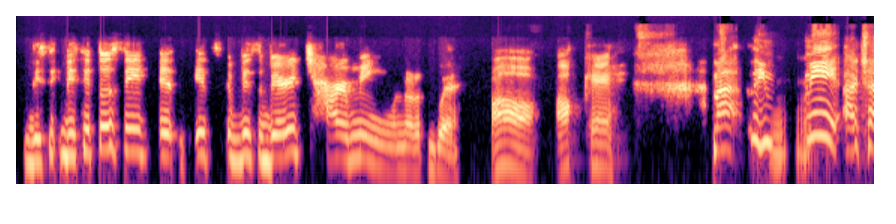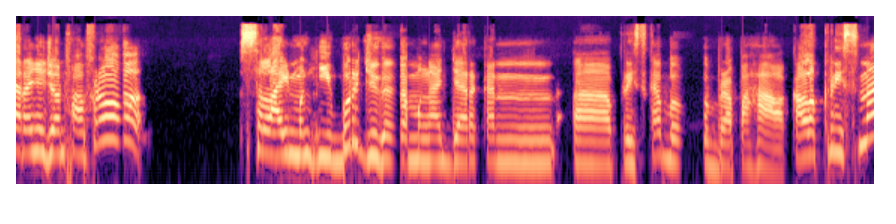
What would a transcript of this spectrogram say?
di, di situ sih it, it's it's very charming menurut gue. Oh, oke. Okay. Nah, ini acaranya John Favreau selain menghibur juga mengajarkan uh, Priska beberapa hal. Kalau Krisna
